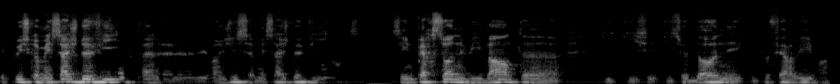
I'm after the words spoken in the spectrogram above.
et plus qu'un message de vie. Enfin, L'Évangile, c'est un message de vie. C'est une personne vivante qui, se donne et qui peut faire vivre.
